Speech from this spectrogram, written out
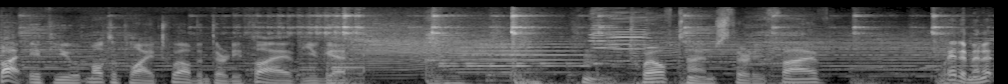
But if you multiply 12 and 35, you get. Hmm, 12 times 35. Wait a minute.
